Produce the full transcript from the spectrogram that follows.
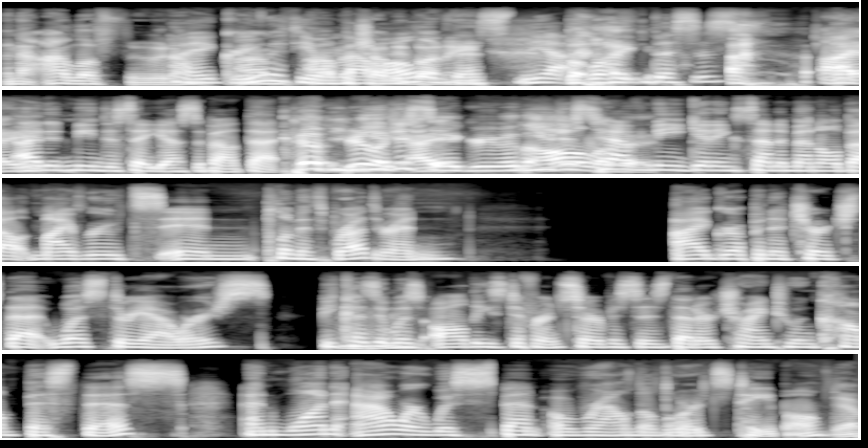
And I love food. I I'm- agree I'm- with you I'm about all bunny. of this. Yeah. But like, this is I, I, didn't mean to say yes about that. You're You like, just- I agree with you all just have it. me getting sentimental about my roots in Plymouth Brethren. I grew up in a church that was three hours because it Mhm. was all these different services that are trying to encompass this. And one hour was spent around the Lord's table. Yeah.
